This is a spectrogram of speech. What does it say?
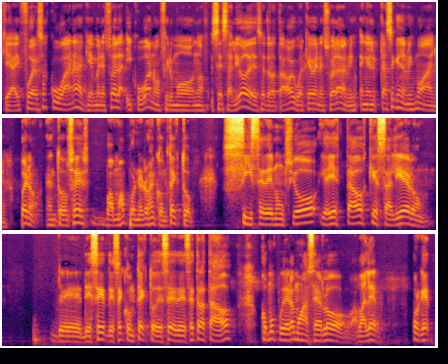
que hay fuerzas cubanas aquí en Venezuela y Cuba no firmó, no, se salió de ese tratado, igual que Venezuela, en el, en el, casi que en el mismo año. Bueno, entonces vamos a ponernos en contexto. Si se denunció y hay estados que salieron de, de ese, de ese contexto, de ese, de ese tratado, ¿cómo pudiéramos hacerlo a valer? Porque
